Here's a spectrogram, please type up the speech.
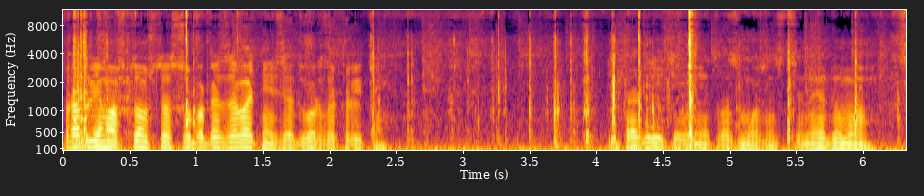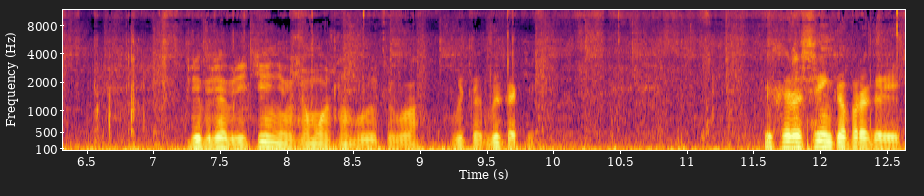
проблема в том, что особо газовать нельзя, двор закрытый. И прогреть его нет возможности. Но я думаю, при приобретении уже можно будет его выкатить и хорошенько прогреть.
